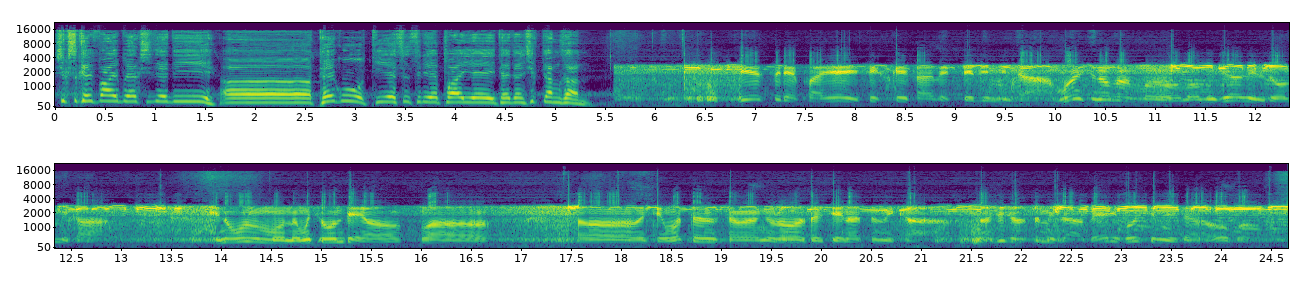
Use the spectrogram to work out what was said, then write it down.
6K5 XZ 어, 대구 DS3FIA 대전 식장산 DS3FIA 6K5XZ입니다. 뭔 신호가 뭐, 뭐, 무시할 일도 옵니까? 신호 오늘 뭐 너무 좋은데요. 와, 어, 지금 어떤 상황으로 설치해놨습니까? 아주 좋습니다. 메리 굿입니다. 오버.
